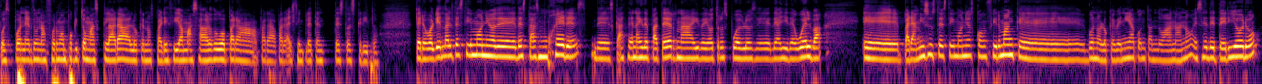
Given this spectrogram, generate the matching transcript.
pues, poner de una forma un poquito más clara lo que nos parecía más arduo para, para, para el simple te- texto escrito. Pero volviendo al testimonio de, de estas mujeres, de Escacena y de Paterna y de otros pueblos de, de allí de Huelva, Eh, para mí sus testimonios confirman que, bueno, lo que venía contando Ana, ¿no? ese deterioro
